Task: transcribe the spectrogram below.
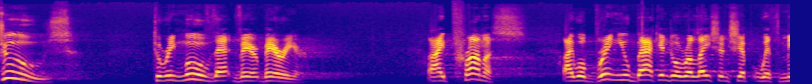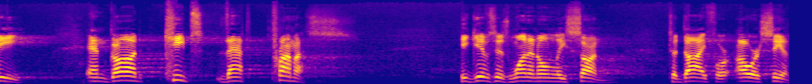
choose to remove that barrier. I promise I will bring you back into a relationship with me. And God keeps that promise. He gives his one and only Son to die for our sin.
